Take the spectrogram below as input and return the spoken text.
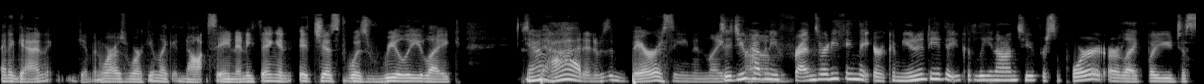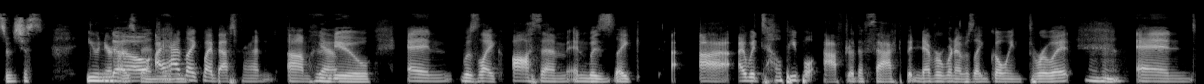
and again, given where I was working, like not saying anything. And it just was really like, yeah. bad and it was embarrassing. And like, did you have um, any friends or anything that your community that you could lean on to for support or like, were you just, it was just you and your no, husband? I had like my best friend, um, who yeah. knew and was like awesome and was like, uh, I would tell people after the fact, but never when I was like going through it. Mm-hmm. And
